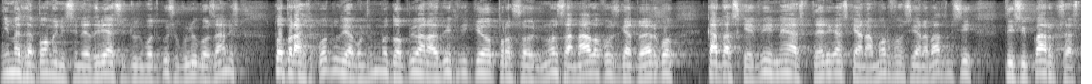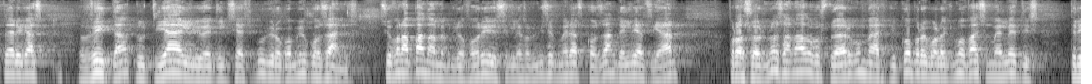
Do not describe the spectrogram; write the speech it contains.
η μεθεπόμενη συνεδρίαση του Δημοτικού Συμβουλίου Κοζάνης το πρακτικό του διαγωνισμού με το οποίο αναδείχθηκε ο προσωρινός ανάδοχος για το έργο Κατασκευή νέας πτέρυγας και αναμόρφωση αναβάθμιση της υπάρχουσας πτέρυγας Β του Τιάλιου Εκκλησιαστικού Γυροκομείου Κοζάνης. Σύμφωνα πάντα με πληροφορίες της ηλεκτρονικής εφημερίδας κοζάν.gr, προσωρινός ανάδοχος του έργου με αρχικό προπολογισμό βάση μελέτης 3,5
